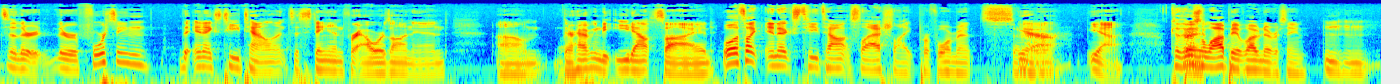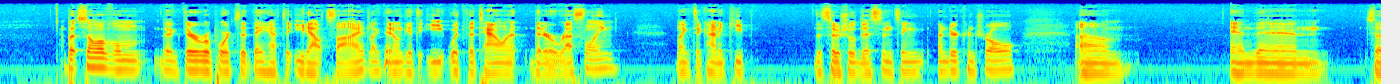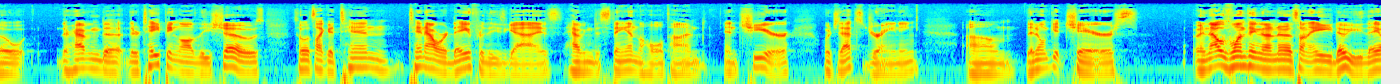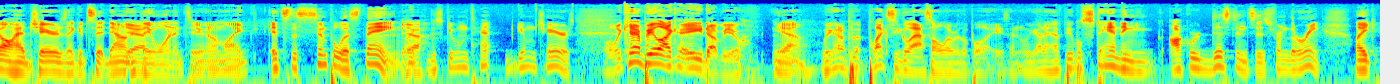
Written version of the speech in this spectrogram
so they're they're forcing the NXT talent to stand for hours on end. Um, they're having to eat outside. well, it's like NXT talent slash like performance. Yeah. Yeah. Because there's a lot of people I've never seen. hmm But some of them, like there are reports that they have to eat outside, like they don't get to eat with the talent that are wrestling, like to kind of keep the social distancing under control. Um, and then so they're having to they're taping all these shows, so it's like a 10, 10 hour day for these guys having to stand the whole time and cheer, which that's draining. Um, they don't get chairs. And that was one thing that I noticed on AEW. They all had chairs they could sit down Yeah. if they wanted to, and I'm like, it's the simplest thing. Like, Yeah. just give them ta- give them chairs. Well, we can't be like AEW. Yeah, we got to put plexiglass all over the place, and we got to have people standing in awkward distances from the ring. Like,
